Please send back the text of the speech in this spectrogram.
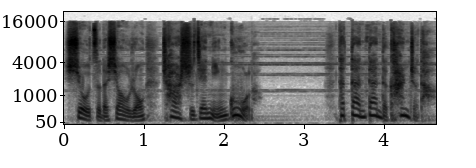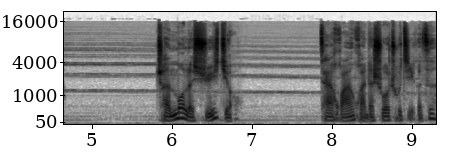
秀子的笑容差时间凝固了。他淡淡的看着他，沉默了许久，才缓缓的说出几个字：“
